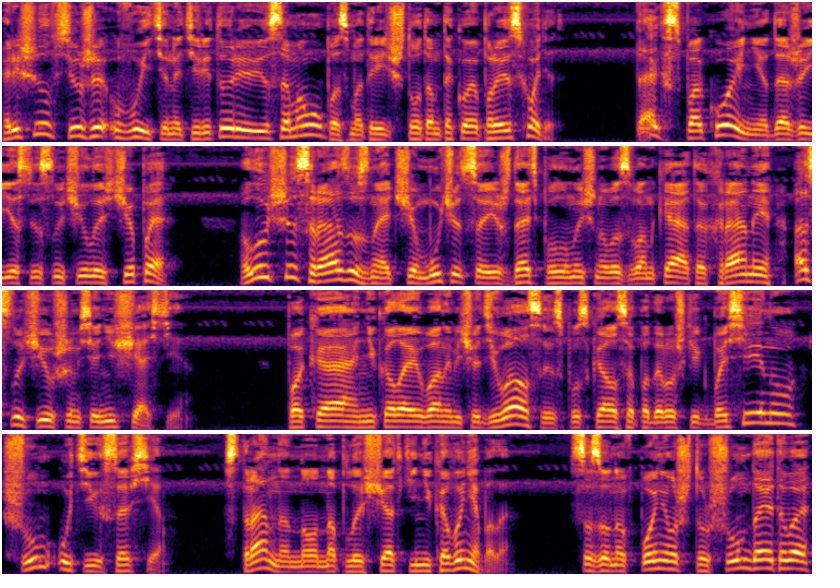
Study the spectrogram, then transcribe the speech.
решил все же выйти на территорию и самому посмотреть, что там такое происходит. Так спокойнее, даже если случилось ЧП. Лучше сразу знать, чем мучиться и ждать полуночного звонка от охраны о случившемся несчастье. Пока Николай Иванович одевался и спускался по дорожке к бассейну, шум утих совсем. Странно, но на площадке никого не было. Сазонов понял, что шум до этого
